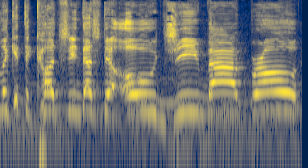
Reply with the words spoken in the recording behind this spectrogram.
look at the cutscene. That's the OG map, bro.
